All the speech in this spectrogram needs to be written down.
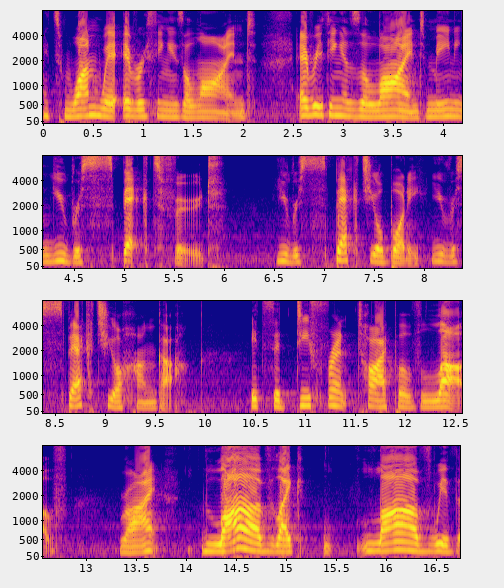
It's one where everything is aligned. Everything is aligned, meaning you respect food, you respect your body, you respect your hunger. It's a different type of love, right? Love, like love with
